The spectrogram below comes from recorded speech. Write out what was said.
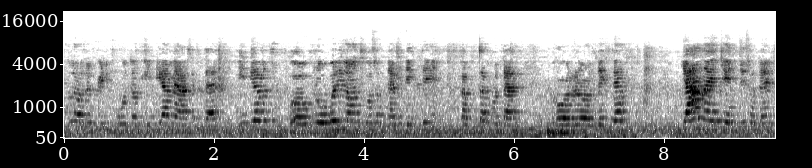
2024 तक इंडिया में आ सकता है। इंडिया में ग्लोबली लॉन्च हो सकता है। देखते हैं कब तक होता है। और देखते हैं क्या नए चेंजेस होते हैं।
